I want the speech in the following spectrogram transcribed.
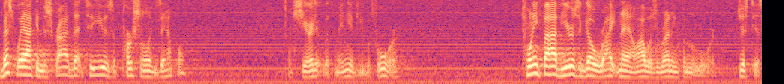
Best way I can describe that to you is a personal example. I've shared it with many of you before. 25 years ago, right now, I was running from the Lord just as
